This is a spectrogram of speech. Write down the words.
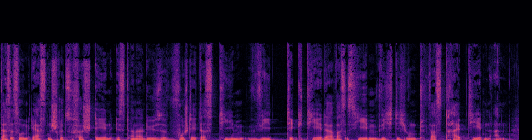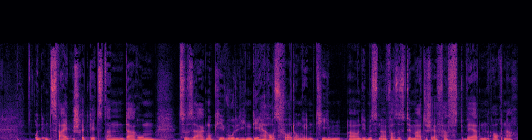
das ist so im ersten Schritt zu verstehen, ist Analyse, wo steht das Team, wie tickt jeder, was ist jedem wichtig und was treibt jeden an. Und im zweiten Schritt geht es dann darum zu sagen, okay, wo liegen die Herausforderungen im Team? Äh, und die müssen einfach systematisch erfasst werden, auch nach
